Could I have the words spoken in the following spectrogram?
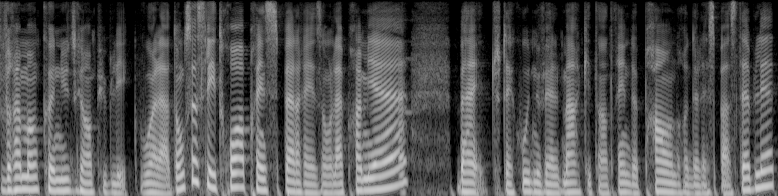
vraiment connue du grand public. Voilà. Donc ça, c'est les trois principales raisons. La première, ben, tout à coup, une nouvelle marque est en train de prendre de l'espace tablette.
